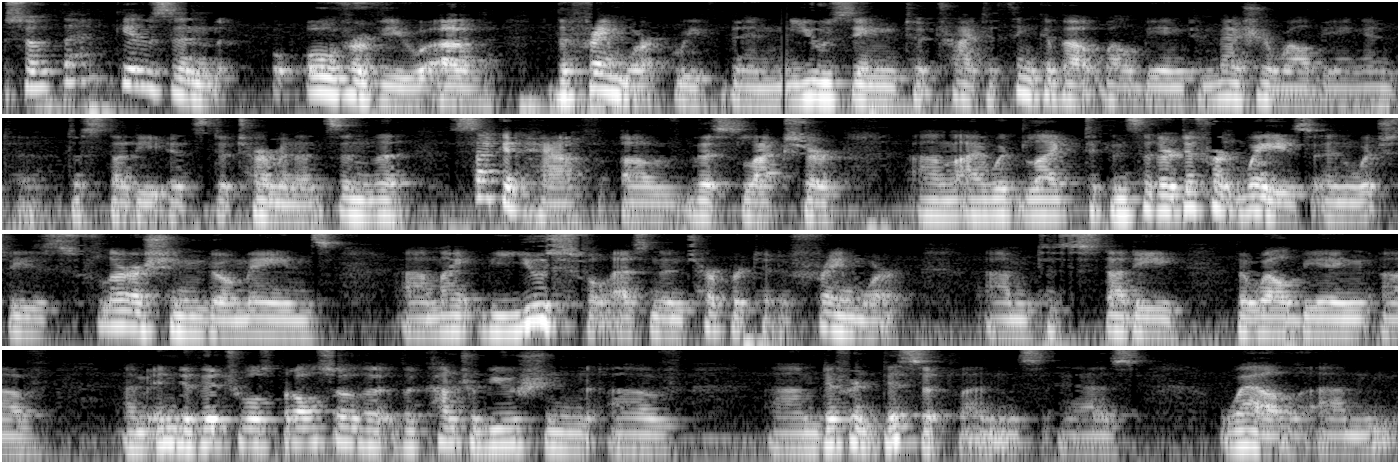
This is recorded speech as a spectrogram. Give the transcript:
So that gives an overview of the framework we've been using to try to think about well-being, to measure well-being, and to, to, study its determinants. In the second half of this lecture, um, I would like to consider different ways in which these flourishing domains uh, might be useful as an interpretative framework um, to study the well-being of um, individuals, but also the, the contribution of um, different disciplines as well. Um,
